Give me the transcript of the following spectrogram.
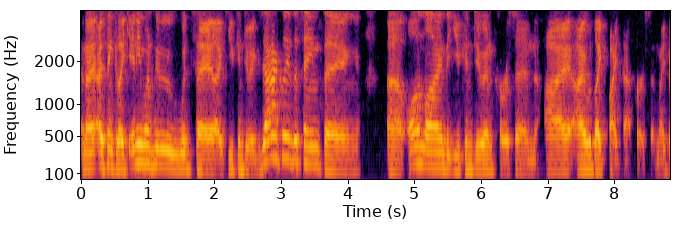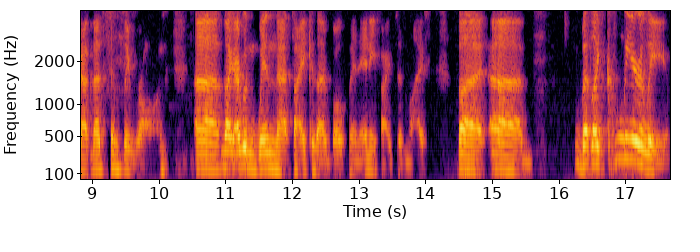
and I, I think like anyone who would say like you can do exactly the same thing uh, online that you can do in person, I I would like fight that person. Like that that's simply wrong. Uh, like I wouldn't win that fight because I won't win any fights in life. But um, but like clearly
